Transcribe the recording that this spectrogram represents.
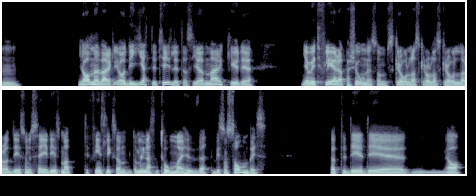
Mm. Ja, men verkligen. Ja, det är jättetydligt. Alltså, jag märker ju det jag vet flera personer som scrollar, scrollar, scrollar och det är som du säger, det är som att det finns liksom, de blir nästan tomma i huvudet. Det blir som zombies. För att det, det, ja,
